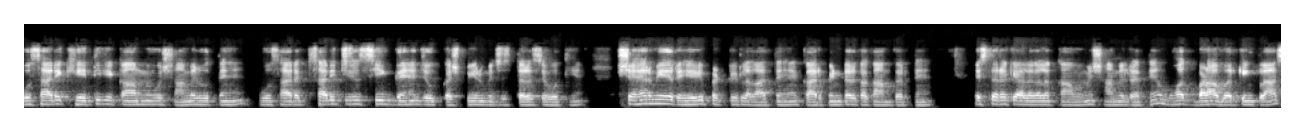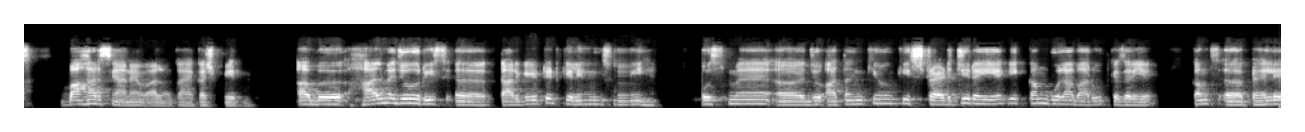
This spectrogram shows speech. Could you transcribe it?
वो सारे खेती के काम में वो शामिल होते हैं। वो सारे, सारी चीज़ें सीख गए हैं जो कश्मीर में जिस तरह से होती हैं। शहर में रेहड़ी पट्टी लगाते हैं, कारपेंटर का काम करते हैं। इस तरह के अलग अलग कामों में शामिल रहते हैं। बहुत बड़ा वर्किंग क्लास बाहर से आने वालों का है कश्मीर में। अब हाल में जो टारगेटेड किलिंग्स हुई हैं, उसमें जो आतंकियों की स्ट्रेटजी रही है कि कम गोला बारूद के ज़रिए कम पहले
